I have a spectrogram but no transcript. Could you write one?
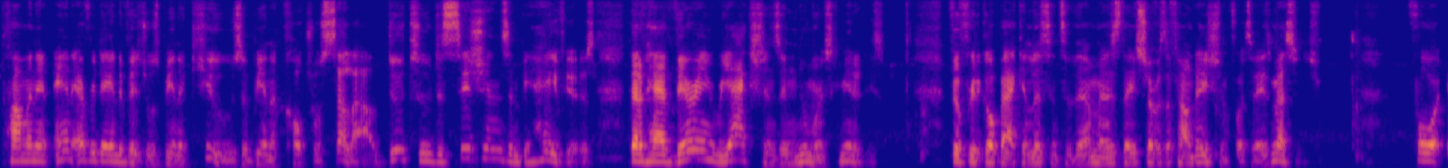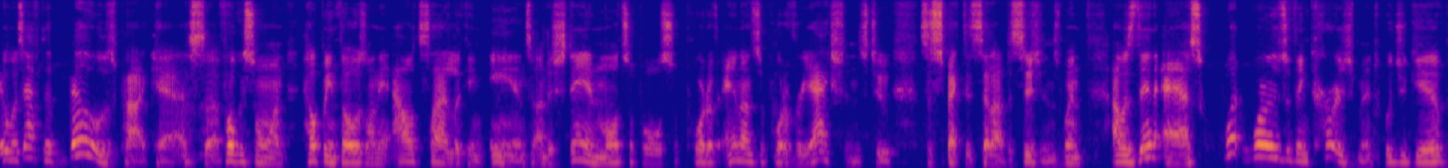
prominent and everyday individuals being accused of being a cultural sellout due to decisions and behaviors that have had varying reactions in numerous communities. Feel free to go back and listen to them as they serve as a foundation for today's message for it was after those podcasts uh, focused on helping those on the outside looking in to understand multiple supportive and unsupportive reactions to suspected sellout decisions. When i was then asked what words of encouragement would you give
